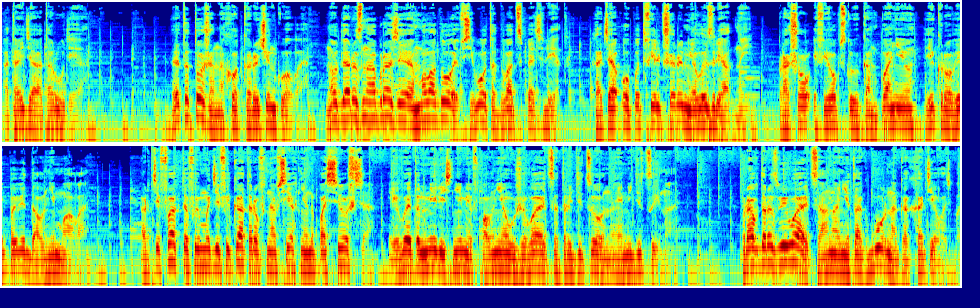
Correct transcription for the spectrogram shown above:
отойдя от орудия. Это тоже находка Рыченкова, но для разнообразия молодой, всего-то 25 лет. Хотя опыт фельдшер имел изрядный. Прошел эфиопскую кампанию и крови повидал немало. Артефактов и модификаторов на всех не напасешься, и в этом мире с ними вполне уживается традиционная медицина. Правда, развивается она не так бурно, как хотелось бы.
